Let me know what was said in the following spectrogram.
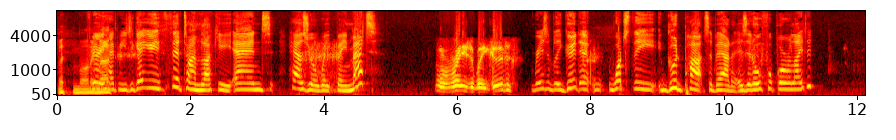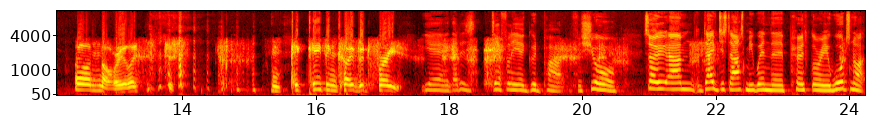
Morning, Very Matt. happy to get you. Third time lucky. And how's your week been, Matt? Reasonably good. Reasonably good. Uh, what's the good parts about it? Is it all football related? Oh, not really. Just ke- keeping COVID free. Yeah, that is definitely a good part for sure. So, um, Dave just asked me when the Perth Glory Awards night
